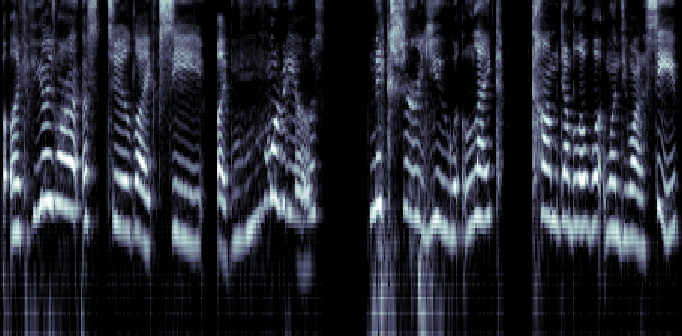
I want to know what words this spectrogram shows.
But like if you guys want us to like see like more videos, make sure you like, comment down below what ones you want to see.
